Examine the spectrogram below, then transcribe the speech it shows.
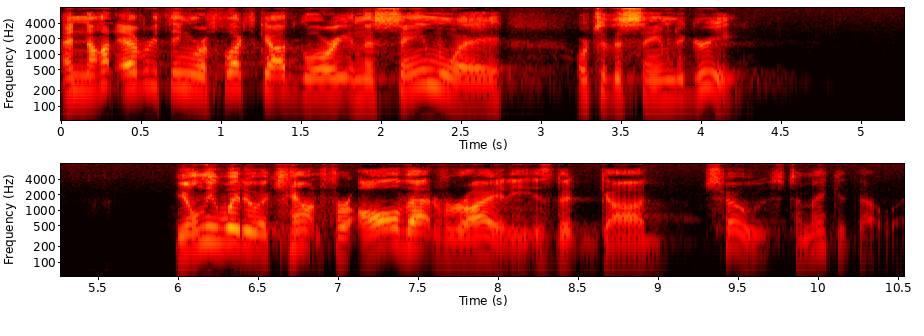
and not everything reflects God's glory in the same way or to the same degree. The only way to account for all that variety is that God chose to make it that way.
